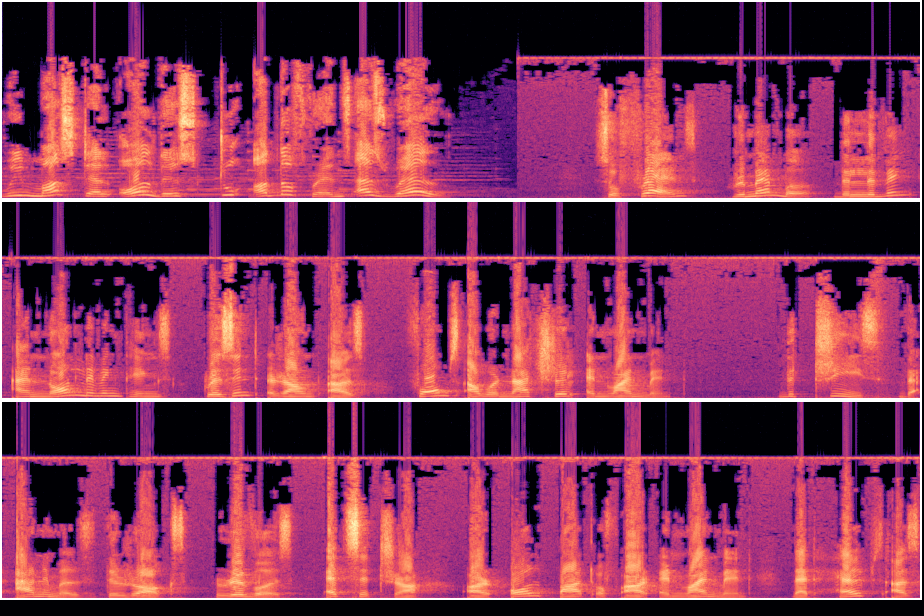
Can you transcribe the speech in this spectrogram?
we must tell all this to other friends as well. So friends, remember the living and non-living things present around us forms our natural environment. The trees, the animals, the rocks, rivers, etc. are all part of our environment that helps us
